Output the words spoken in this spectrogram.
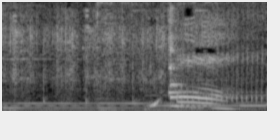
요!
